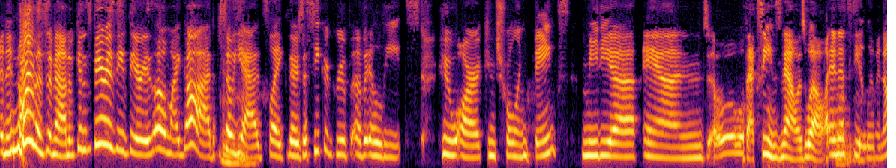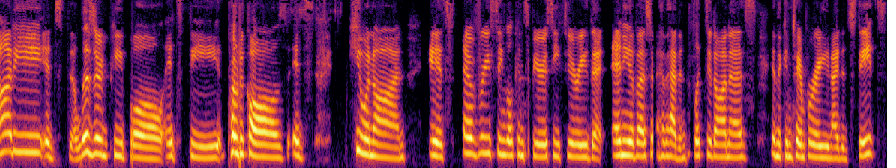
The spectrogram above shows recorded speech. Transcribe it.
an enormous amount of conspiracy theories. Oh my God. So, mm-hmm. yeah, it's like there's a secret group of elites who are controlling banks, media, and oh, vaccines now as well. And it's the Illuminati, it's the lizard people, it's the protocols, it's QAnon it's every single conspiracy theory that any of us have had inflicted on us in the contemporary United States.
